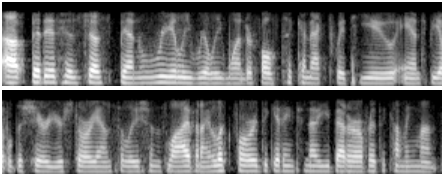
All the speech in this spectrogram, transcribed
up, but it has just been really, really wonderful to connect with you and to be able to share your story on Solutionz Live. And I look forward to getting to know you better over the coming months.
